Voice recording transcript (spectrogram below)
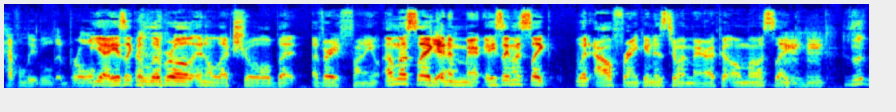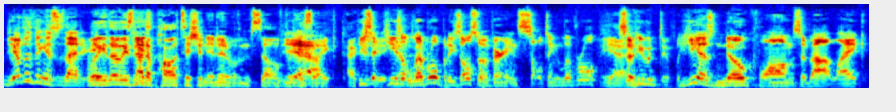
heavily liberal. Yeah, he's like a liberal intellectual, but a very funny, almost like an Yeah. Amer- He's almost like what Al Franken is to America, almost like. Mhm. The, the other thing is that Well, it- though he's, not a politician in and of himself, but yeah, he's like actually he's a, he's yeah. a liberal, but he's also a very insulting liberal. Yeah. So he would he has no qualms about like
